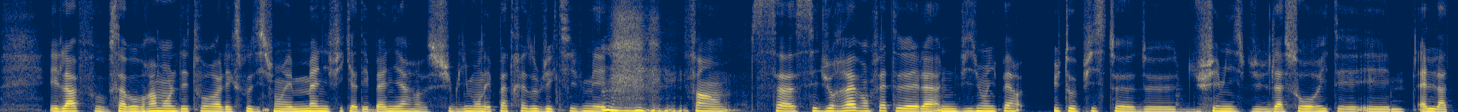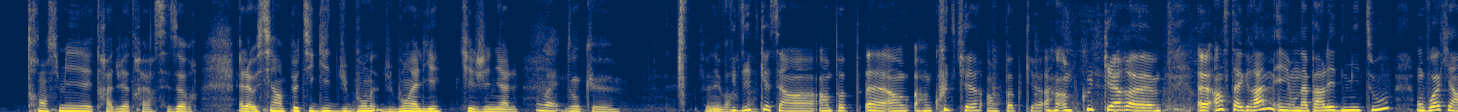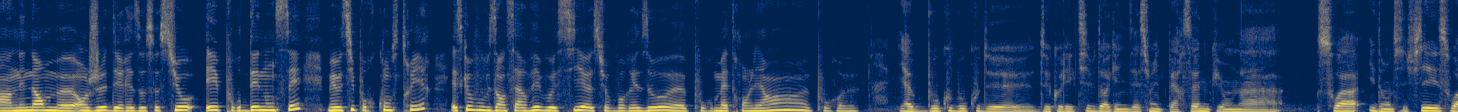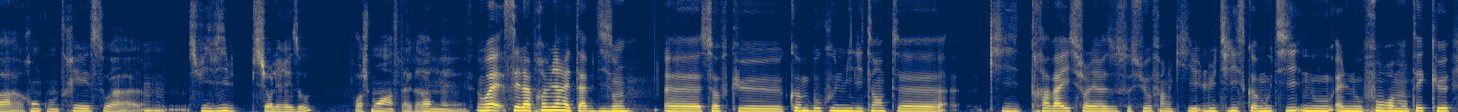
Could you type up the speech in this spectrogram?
Et là, faut- ça vaut vraiment le détour. L'exposition est magnifique. Il y a des bannières sublimes. On n'est pas très objective, mais enfin, ça, c'est du rêve, en fait. Elle a une vision hyper utopiste de, du féminisme, du- de la sororité. Et elle l'a transmis et traduit à travers ses œuvres. Elle a aussi un petit guide du bon, du bon allié qui est génial. Ouais. Donc, euh, venez Vous voir dites ça. que c'est un, un pop, euh, un, un coup de cœur, un pop cœur, un coup de cœur euh, euh, Instagram et on a parlé de MeToo. On voit qu'il y a un énorme enjeu des réseaux sociaux et pour dénoncer, mais aussi pour construire. Est-ce que vous vous en servez vous aussi euh, sur vos réseaux euh, pour mettre en lien, pour euh, Il y a beaucoup, beaucoup de, de collectifs, d'organisations et de personnes qu'on a soit identifiées, soit rencontrées, soit Mhm. suivies sur les réseaux. Franchement, Instagram, euh, Ouais, c'est la première étape, disons. Euh, sauf que, comme beaucoup de militantes euh, qui travaillent sur les réseaux sociaux, enfin qui l'utilisent comme outil, nous, elles nous font remonter que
